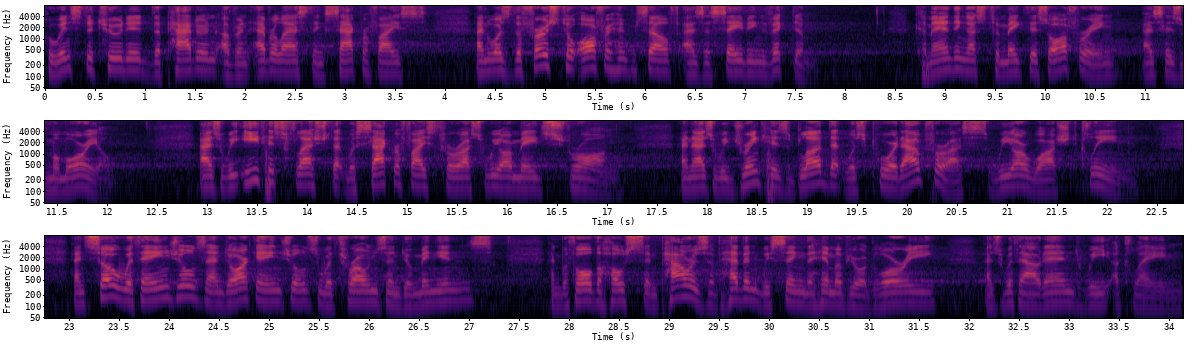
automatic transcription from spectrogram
who instituted the pattern of an everlasting sacrifice and was the first to offer himself as a saving victim, commanding us to make this offering as his memorial. As we eat his flesh that was sacrificed for us, we are made strong. And as we drink his blood that was poured out for us, we are washed clean. And so, with angels and archangels, with thrones and dominions, and with all the hosts and powers of heaven, we sing the hymn of your glory, as without end we acclaim.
